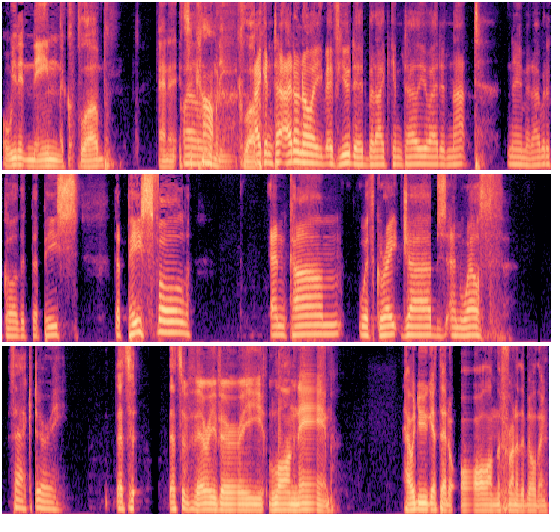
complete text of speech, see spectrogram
well, we didn't name the club, and it's Well, a comedy club. I can. T- I don't know if you did, but I can tell you, I did not name it. I would have called it the peace, the peaceful, and calm with great jobs and wealth factory. That's a, that's a very very long name. How would you get that all on the front of the building?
